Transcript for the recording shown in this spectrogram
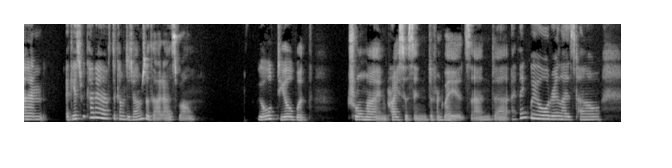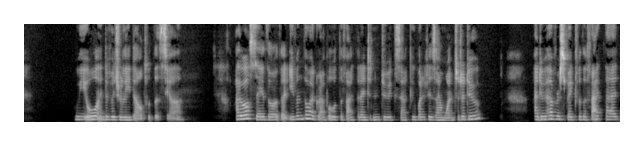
And I guess we kind of have to come to terms with that as well. We all deal with trauma and crisis in different ways, and uh, I think we all realized how we all individually dealt with this year. I will say though that even though I grapple with the fact that I didn't do exactly what it is I wanted to do, I do have respect for the fact that,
